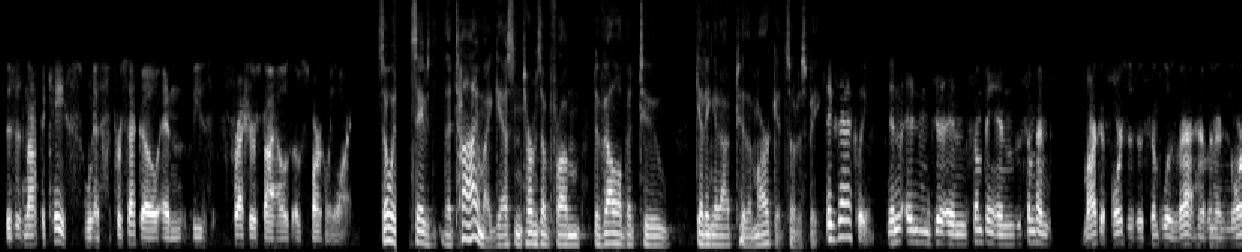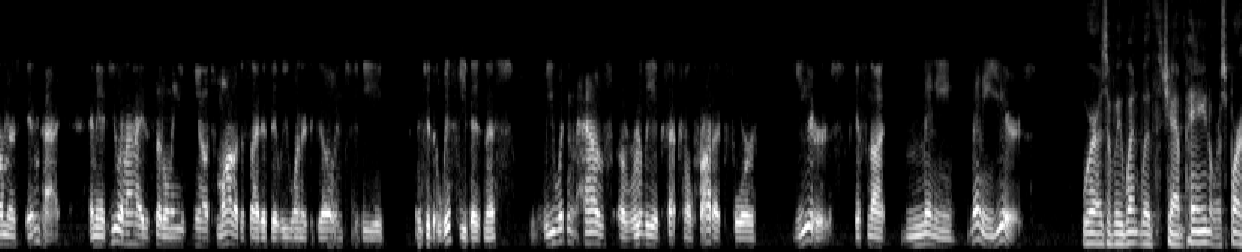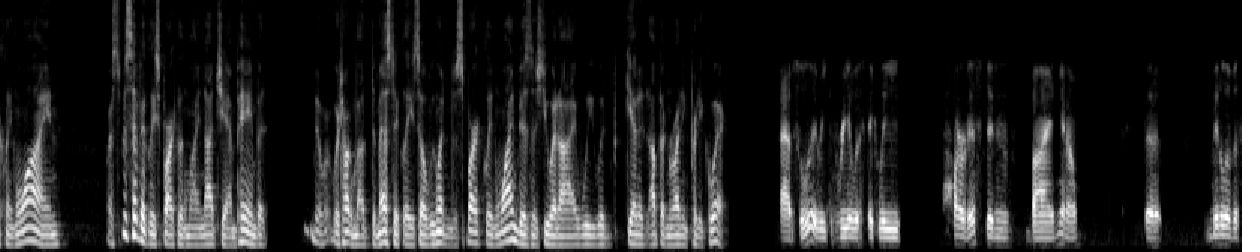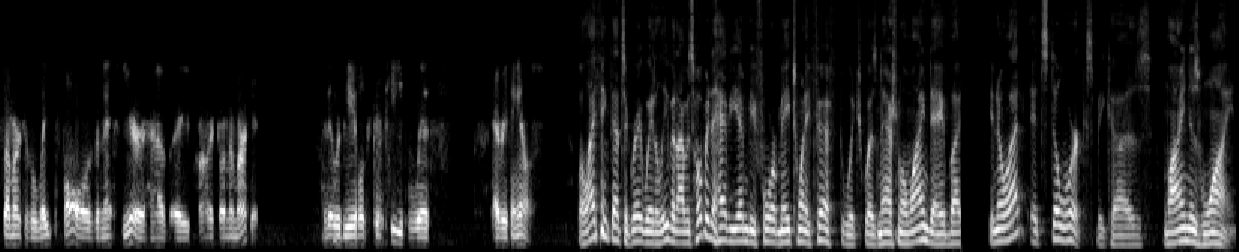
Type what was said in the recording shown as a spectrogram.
This is not the case with Prosecco and these fresher styles of sparkling wine. So it saves the time, I guess, in terms of from development to getting it out to the market, so to speak. Exactly, and and and something, and sometimes market forces as simple as that have an enormous impact. I mean, if you and I suddenly, you know, tomorrow decided that we wanted to go into the into the whiskey business, we wouldn't have a really exceptional product for years, if not many, many years. Whereas if we went with champagne or sparkling wine, or specifically sparkling wine, not champagne, but we're talking about domestically. So if we went into sparkling wine business, you and I, we would get it up and running pretty quick. Absolutely, we could realistically harvest and by you know the middle of the summer to the late fall of the next year have a product on the market that would be able to compete with everything else. Well, I think that's a great way to leave it. I was hoping to have you in before May 25th, which was National Wine Day, but you know what? It still works because wine is wine.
